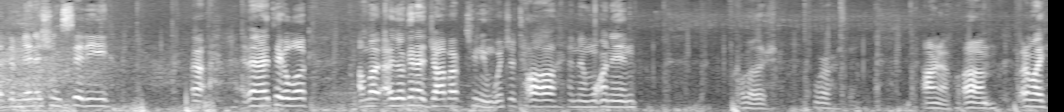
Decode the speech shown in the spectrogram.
a diminishing city. Uh, and then I take a look. I'm, I'm looking at a job opportunity in Wichita, and then one in oh, where, is it? I don't know. Um, but I'm like,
